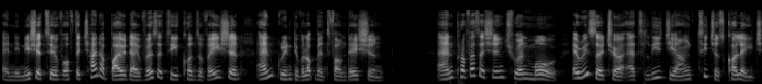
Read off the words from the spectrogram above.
an initiative of the China Biodiversity Conservation and Green Development Foundation. And Professor Xinquan Mo, a researcher at Lijiang Teachers College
